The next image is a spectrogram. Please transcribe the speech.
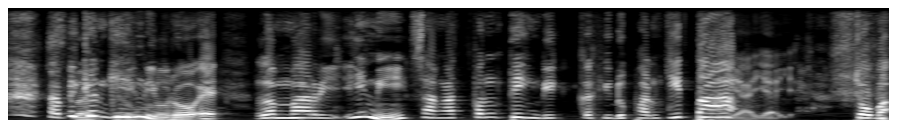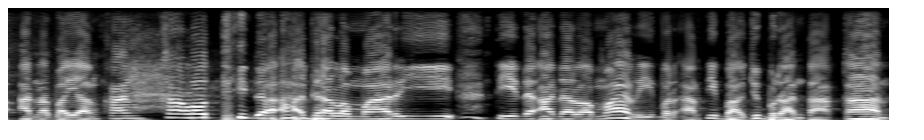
Tapi kan gini, bro. Eh, lemari ini sangat penting di kehidupan kita. Ya, ya, ya. Coba Anda bayangkan kalau tidak ada lemari, tidak ada lemari berarti baju berantakan.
